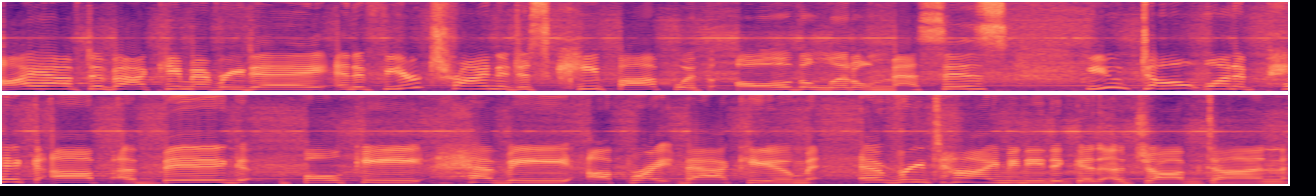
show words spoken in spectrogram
I have to vacuum every day. And if you're trying to just keep up with all the little messes, you don't wanna pick up a big, bulky, heavy, upright vacuum every time you need to get a job done.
